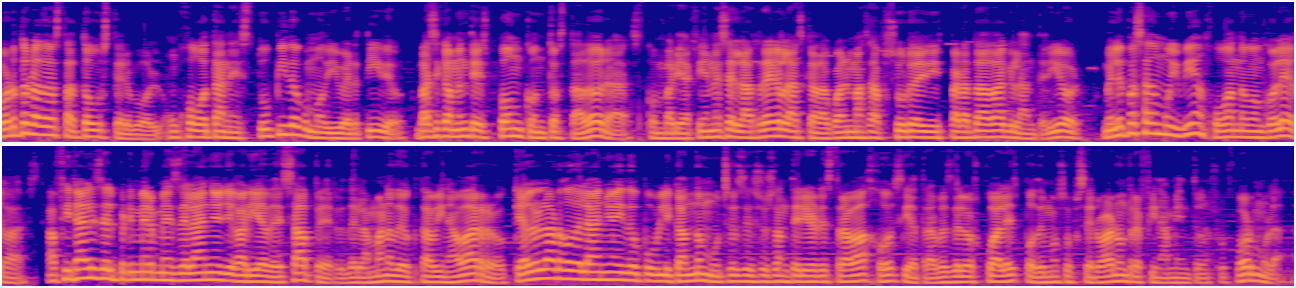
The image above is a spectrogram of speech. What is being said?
Por otro lado está Toaster Ball, un juego tan estúpido como divertido. Básicamente es Pong con tostadoras, con variaciones en las reglas cada cual más absurda y disparatada que la anterior. Me lo he pasado muy bien jugando con colegas. A finales del primer mes del año llegaría The Sapper, de la mano de Octavi Navarro, que a lo largo del año ha ido publicando muchos de sus anteriores trabajos y a través de los cuales podemos observar un refinamiento en su fórmula.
